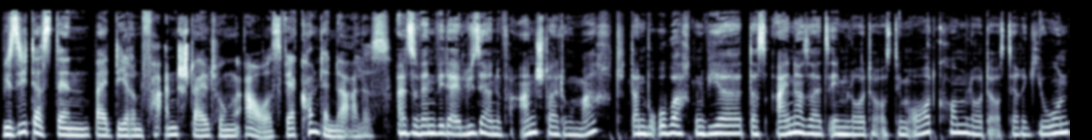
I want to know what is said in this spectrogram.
Wie sieht das denn bei deren Veranstaltungen aus? Wer kommt denn da alles? Also wenn Veda Elysia eine Veranstaltung macht, dann beobachten wir, dass einerseits eben Leute aus dem Ort kommen, Leute aus der Region,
